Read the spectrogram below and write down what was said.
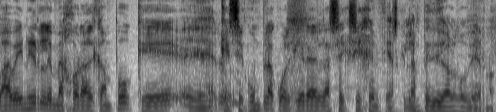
va a venirle mejor al campo que, eh, que se cumpla cualquiera de las exigencias que le han pedido al gobierno.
